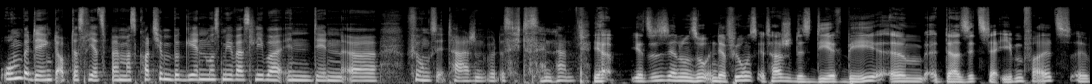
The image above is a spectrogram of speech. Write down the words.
unbedingt, ob das jetzt beim Maskottchen beginnen muss, mir was lieber in den äh, Führungsetagen würde sich das ändern. Ja, jetzt ist es ja nun so, in der Führungsetage des DFB, ähm, da sitzt ja ebenfalls äh,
